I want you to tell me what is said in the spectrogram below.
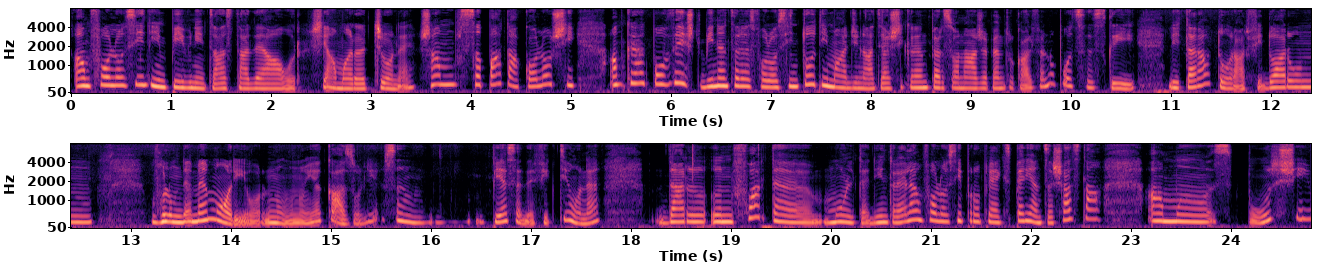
am folosit din pivnița asta de aur și amărăciune și am săpat acolo și am creat povești, bineînțeles folosind tot imaginația și creând personaje, pentru că altfel nu poți să scrii literatură, ar fi doar un volum de memorii, ori nu, nu e cazul. Sunt piese de ficțiune, dar în foarte multe dintre ele am folosit propria experiență și asta am uh, spus și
